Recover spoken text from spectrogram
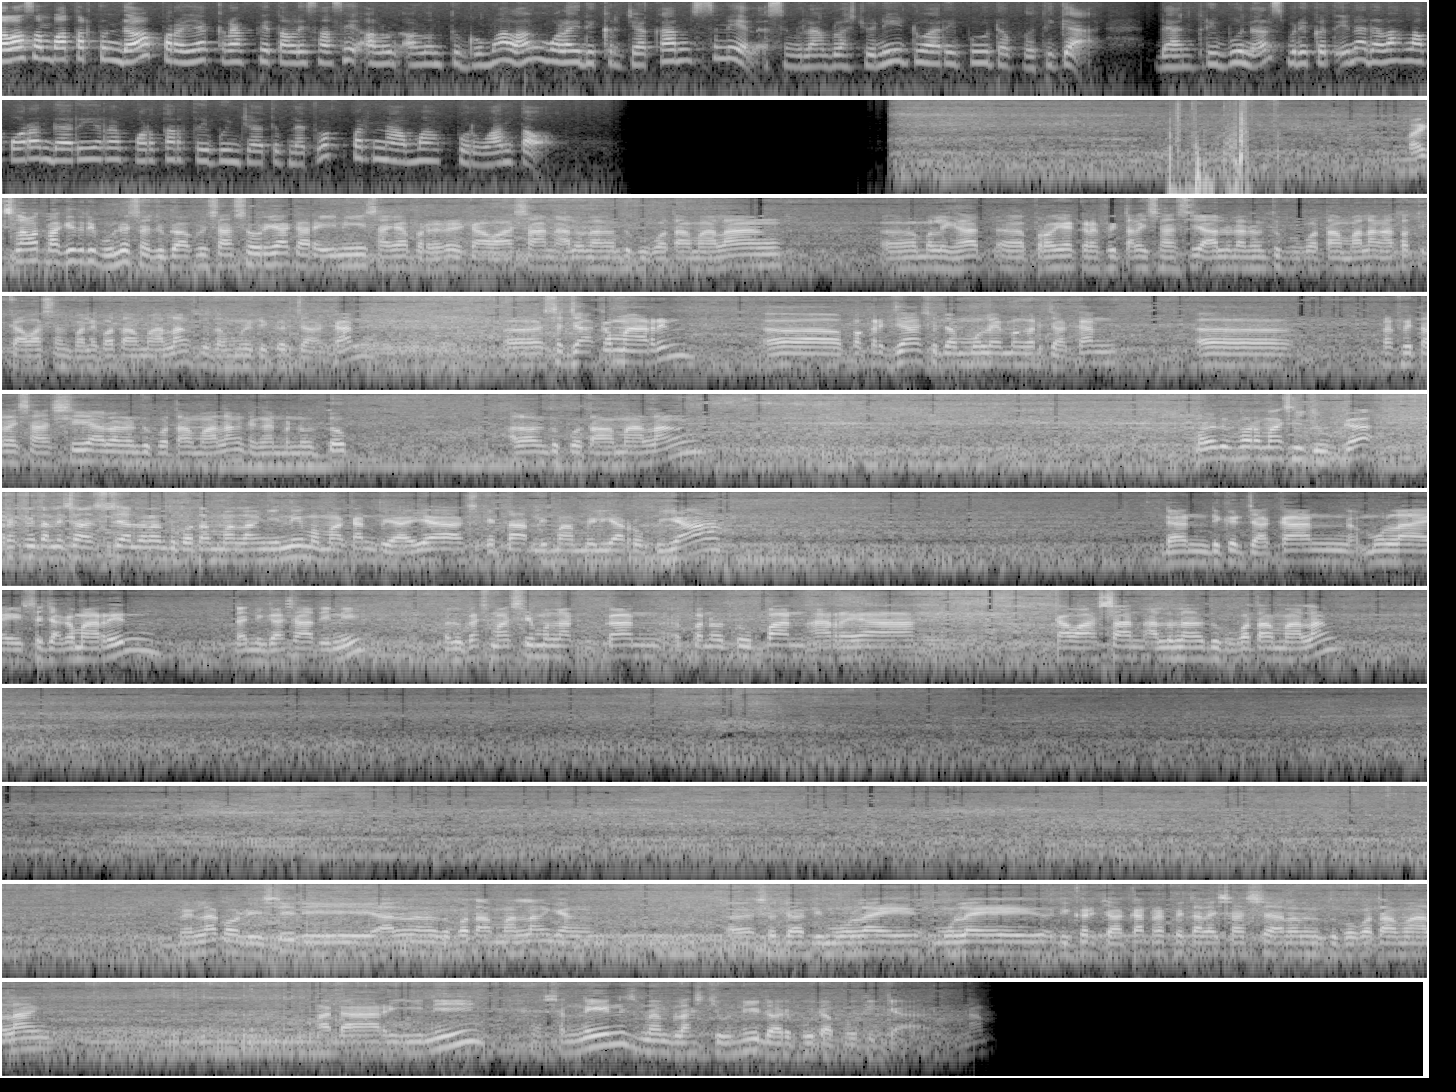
Setelah sempat tertunda, proyek revitalisasi alun-alun Tugu Malang mulai dikerjakan Senin 19 Juni 2023. Dan Tribuners berikut ini adalah laporan dari reporter Tribun Jatim Network bernama Purwanto. Baik, selamat pagi Tribuners dan juga Bisa Surya. Kali ini saya berada di kawasan alun-alun Tugu Kota Malang Eh, melihat uh, proyek revitalisasi alun-alun tubuh kota Malang atau di kawasan Balai Kota Malang sudah mulai dikerjakan. Uh, sejak kemarin uh, pekerja sudah mulai mengerjakan uh, revitalisasi alun-alun tubuh kota Malang dengan menutup alun-alun tubuh kota Malang. Menurut informasi juga, revitalisasi alun-alun tubuh kota Malang ini memakan biaya sekitar 5 miliar rupiah dan dikerjakan mulai sejak kemarin dan hingga saat ini petugas masih melakukan penutupan area kawasan alun-alun Kota Malang. Inilah kondisi di alun-alun Kota Malang yang uh, sudah dimulai mulai dikerjakan revitalisasi alun-alun Kota Malang pada hari ini Senin 19 Juni 2023.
